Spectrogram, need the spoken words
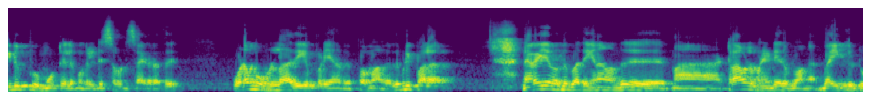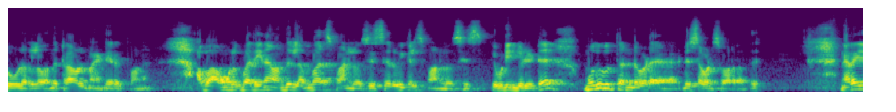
இடுப்பு மூட்டு எலும்புகள் டிஸ்டர்பன்ஸ் ஆகிறது உடம்பு உள்ள அதிகப்படியான வெப்பமாகுது இப்படி பல. நிறைய வந்து பார்த்தீங்கன்னா வந்து ட்ராவல் பண்ணிகிட்டே இருப்பாங்க. பைக்கு டூ வீலரில் வந்து ட்ராவல் பண்ணிகிட்டே இருப்பாங்க. அப்போ அவங்களுக்கு பார்த்தீங்கன்னா வந்து லம்பார் ஸ்பான்லோசிஸ் செர்விக்கல் ஸ்பான்லோசிஸ் இப்படின்னு சொல்லிட்டு முதுகுத்தண்டோட டிஸ்டர்பன்ஸ் வர்றது. நிறைய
